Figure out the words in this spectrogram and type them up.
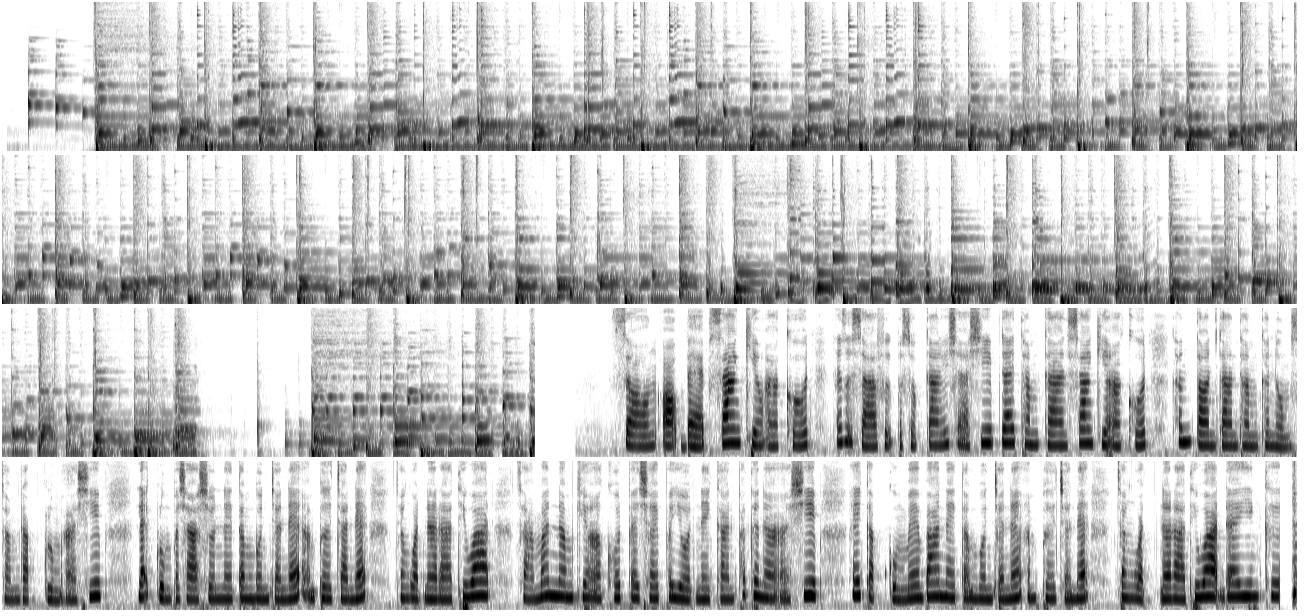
2. ออกแบบสร้าง QR Code นักศึกษาฝึกประสบการณ์วิชาชีพได้ทำการสร้าง QR Code ขั้นตอนการทำขนมสำหรับกลุ่มอาชีพ และกลุ่มประชาชนในตำบลจันแนะอำเภอจันแนะจังหวัดนาราธิวาส สามารถนำ QR Code ไปใช้ประโยชน์ในการพัฒนาอาชีพ ให้กับกลุ่มแม่บ้านในตำบลจันแนะอำเภอจันแนะจังหวัดนาราธิวาสได้ยิ่งขึ้น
